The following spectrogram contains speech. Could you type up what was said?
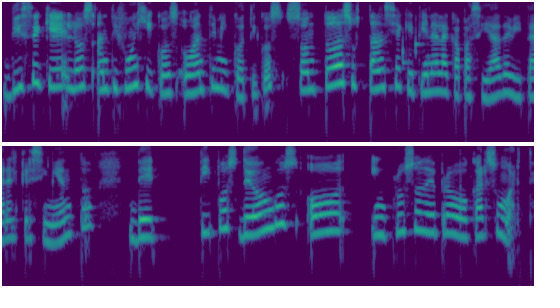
Dice que los antifúngicos o antimicóticos son toda sustancia que tiene la capacidad de evitar el crecimiento de tipos de hongos o incluso de provocar su muerte.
